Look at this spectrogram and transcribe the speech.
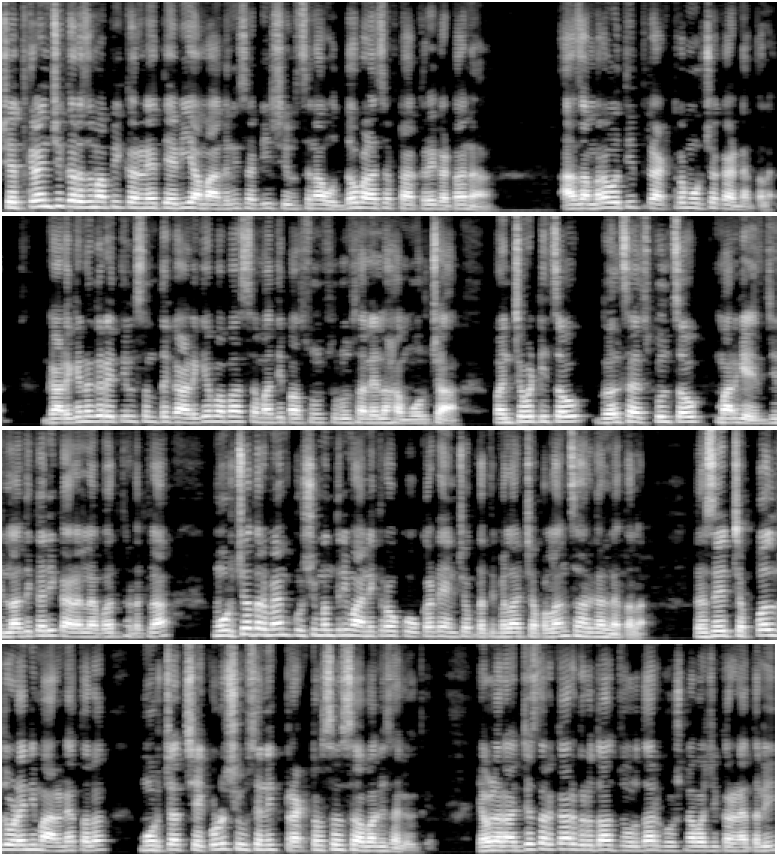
शेतकऱ्यांची कर्जमाफी करण्यात यावी या मागणीसाठी शिवसेना उद्धव बाळासाहेब ठाकरे गटानं आज अमरावतीत ट्रॅक्टर मोर्चा काढण्यात आला गाडगेनगर येथील संत गाडगेबाबा समाधीपासून सुरू झालेला हा मोर्चा पंचवटी चौक गर्ल्स हायस्कूल चौक मार्गे जिल्हाधिकारी कार्यालयावर धडकला. मोर्चा दरम्यान कृषी मंत्री माणिकराव कोकाटे यांच्या प्रतिमेला चपलांचा हार घालण्यात आला. तसेच चप्पल जोड्यांनी मारण्यात आलं. मोर्चात शेकडो शिवसैनिक ट्रॅक्टरसह सहभागी झाले होते. यावेळी राज्य सरकार विरोधात जोरदार घोषणाबाजी करण्यात आली.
